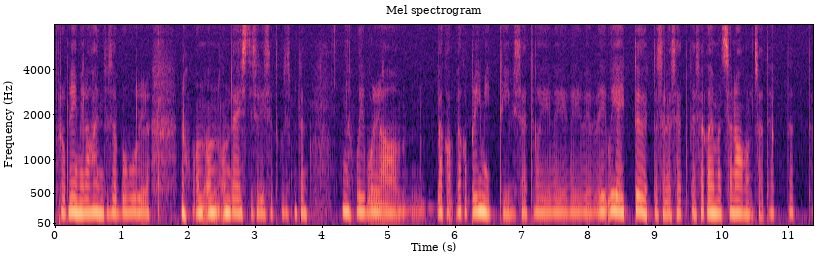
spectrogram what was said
probleemi lahenduse puhul noh, on, on, on täiesti sellised, kuidas ma ütlen, noh, võib-olla väga, väga primitiivsed või, või, või, või, või ei tööta selles hetkes, väga emotsionaalsed, et, et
